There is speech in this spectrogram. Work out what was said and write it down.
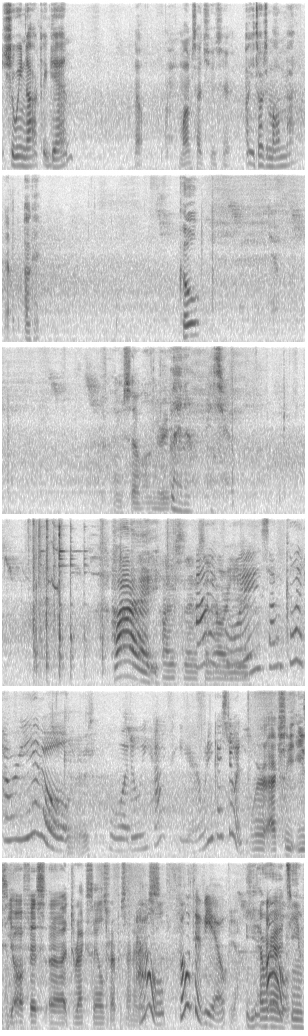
should we knock again? No. Mom said she was here. Oh, you talked to mom about it? Yeah. Okay. Cool. Yeah. I'm so hungry. I know. Me too. Hi. Hi, Mrs. Anderson. Hi, How are you? boys. I'm good. How are you? Good. What do we have here? What are you guys doing? We're actually EZ Office uh, direct sales representatives. Oh, both of you. Yeah. Yeah, we're on Oh. a team.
